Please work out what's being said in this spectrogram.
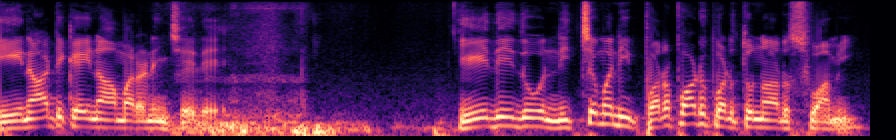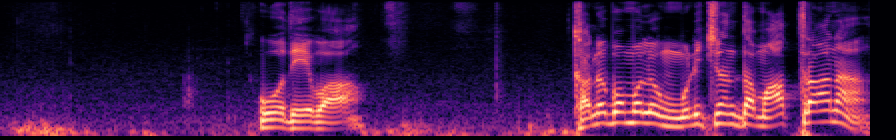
ఏనాటికైనా మరణించేదే. ఏదేదో నిత్యమని పొరపాటు పడుతున్నారు స్వామి. ఓ దేవా కనుబొమ్మలు ముడిచినంత మాత్రాన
